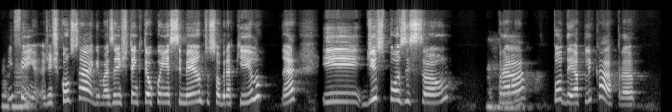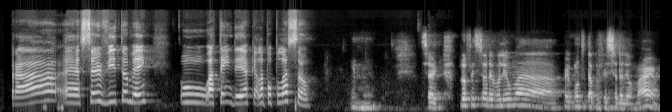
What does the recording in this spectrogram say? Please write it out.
Uhum. Enfim, a gente consegue, mas a gente tem que ter o conhecimento sobre aquilo, né? E disposição uhum. para poder aplicar, para é, servir também o atender aquela população. Uhum. Certo. Professora, eu vou ler uma pergunta da professora Leomar,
